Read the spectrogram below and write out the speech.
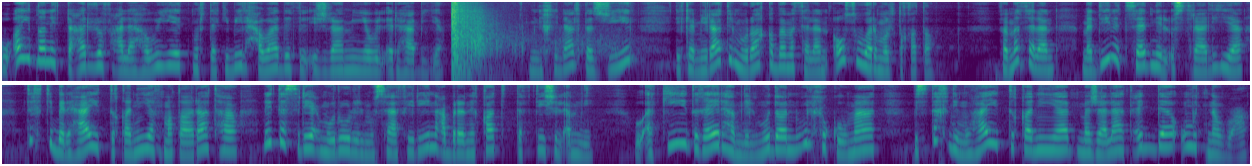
وأيضا التعرف على هوية مرتكبي الحوادث الإجرامية والإرهابية. من خلال تسجيل لكاميرات المراقبة مثلا أو صور ملتقطة. فمثلا مدينة سيدني الأسترالية تختبر هاي التقنية في مطاراتها لتسريع مرور المسافرين عبر نقاط التفتيش الأمني. وأكيد غيرها من المدن والحكومات بيستخدموا هاي التقنية بمجالات عدة ومتنوعة.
